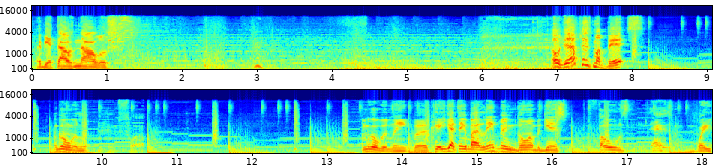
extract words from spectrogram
That'd be a thousand dollars. Oh, did I place my bets? I'm going with fuck. I'm gonna go with Link, but okay, you gotta think about it. Link been going up against foes that is way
